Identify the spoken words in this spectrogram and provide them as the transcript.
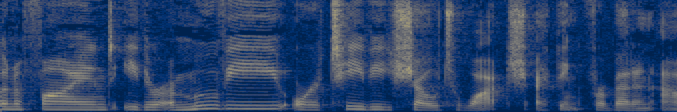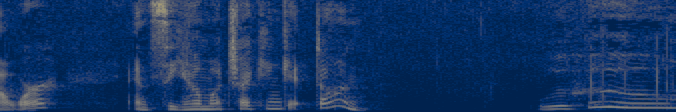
going to find either a movie or a TV show to watch, I think, for about an hour and see how much I can get done. Woohoo!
